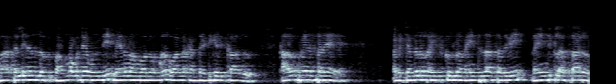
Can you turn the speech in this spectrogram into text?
మా తల్లిదండ్రులు మా అమ్మ ఒకటే ఉంది మేనమామలు వాళ్ళు ఉన్నారు వాళ్ళకి అంత ఎడ్యుకేట్ కాదు. కాకపోయినా సరే అక్కడ చంద్రలూరు హై స్కూల్లో నైన్త్ దాకా చదివి ninth class sir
